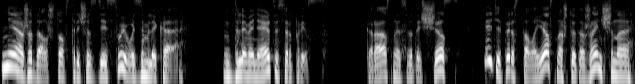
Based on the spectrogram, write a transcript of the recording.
«Не ожидал, что встречу здесь своего земляка. Для меня это сюрприз». Красный свет исчез, и теперь стало ясно, что это женщина,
